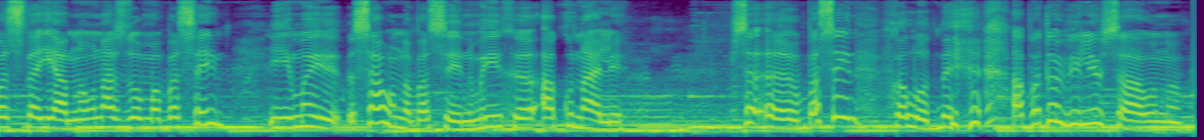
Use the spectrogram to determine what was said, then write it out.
постоянно, у нас дома бассейн, и мы сауна бассейн, мы их э, окунали в са- э, в бассейн в холодный, а потом вели в сауну.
